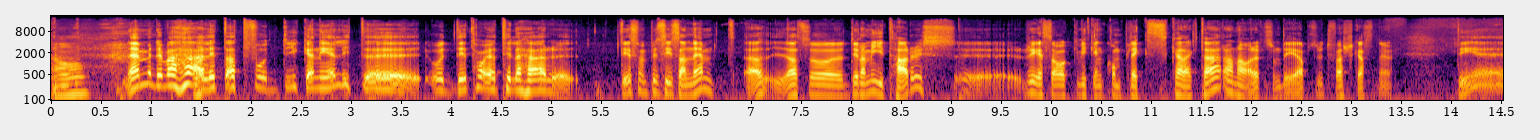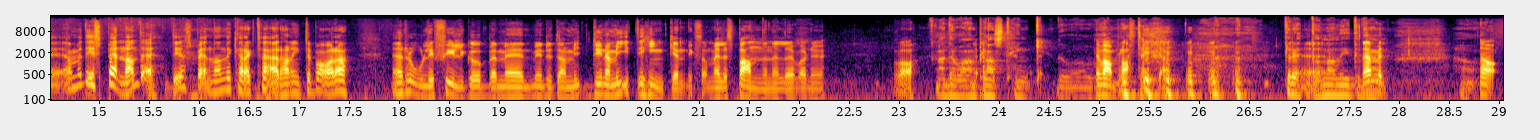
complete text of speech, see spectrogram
Ja. Nej, men det var härligt att få dyka ner lite och det tar jag till det här, det som jag precis har nämnt, alltså Dynamit-Harrys eh, resa och vilken komplex karaktär han har eftersom det är absolut färskast nu. Det är, ja, men det är spännande. Det är en spännande karaktär. Han är inte bara en rolig fyllgubbe med, med dynamit, i hinken, liksom, eller spannen eller vad det nu var. Ja, det var en plasthink. Det var, Det var en plasthink, ja. 13,95. Nej, men, ja.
